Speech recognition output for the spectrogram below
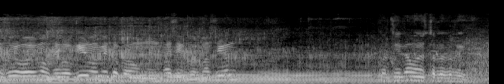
Nosotros volvemos en cualquier momento con más información. Continuamos nuestro recorrido.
